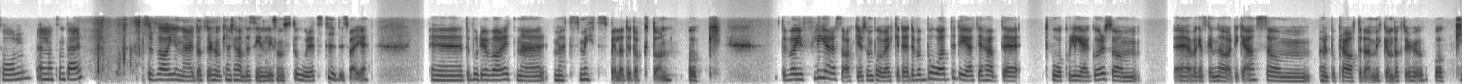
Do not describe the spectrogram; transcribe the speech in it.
12 eller något sånt där. Så det var ju när Doctor Who kanske hade sin liksom storhetstid i Sverige. Eh, det borde ha varit när Matt Smith spelade doktorn. Och det var ju flera saker som påverkade. Det var både det att jag hade två kollegor som eh, var ganska nördiga som höll på att prata mycket om Doctor Who och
